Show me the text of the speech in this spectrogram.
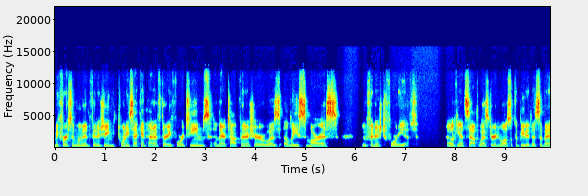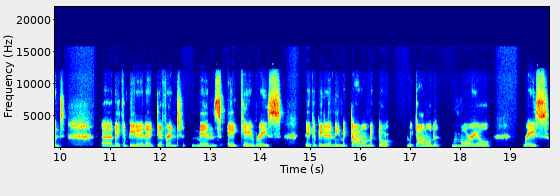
McPherson women finishing 22nd out of 34 teams, and their top finisher was Elise Morris, who finished 40th. Uh, looking at Southwestern, who also competed this event, uh, they competed in a different men's 8K race. They competed in the McDonald McDo- McDonald Memorial race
